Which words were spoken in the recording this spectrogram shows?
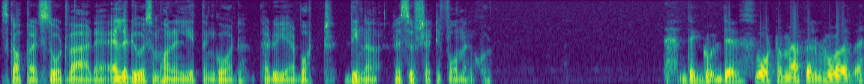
skapar ett stort värde. Eller du som har en liten gård där du ger bort dina resurser till få människor. Det, det är svårt att mäta. Det beror,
